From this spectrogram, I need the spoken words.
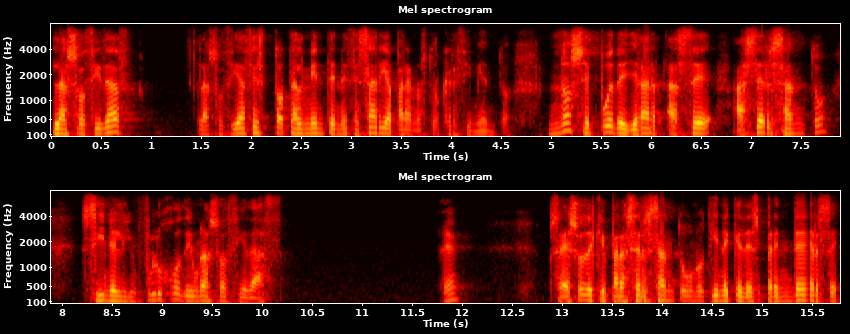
la sociedad la sociedad es totalmente necesaria para nuestro crecimiento. No se puede llegar a ser, a ser santo sin el influjo de una sociedad. ¿Eh? O sea, eso de que para ser santo uno tiene que desprenderse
